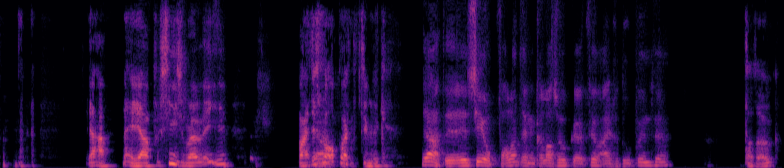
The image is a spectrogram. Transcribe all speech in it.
ja, nee, ja, precies. Maar weet je, maar het is Ja. wel apart natuurlijk. Ja, het is zeer opvallend. En ik las ook eh, veel eigen doelpunten. Dat ook.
